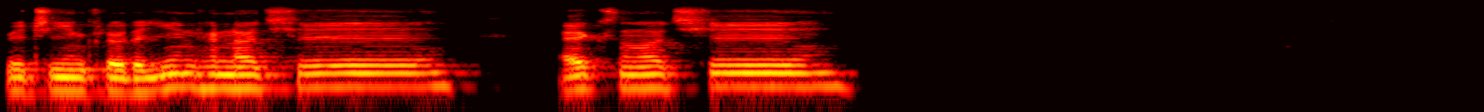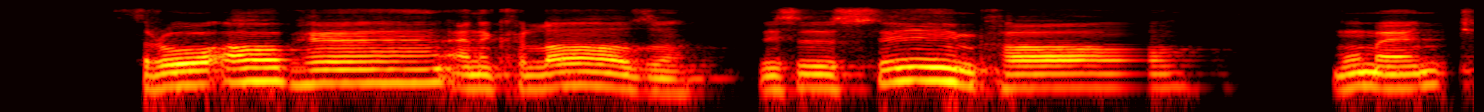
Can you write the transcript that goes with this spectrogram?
which include internal chi, chi throw open and close this is simple movement,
